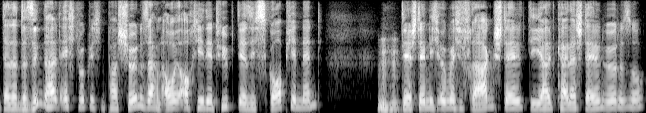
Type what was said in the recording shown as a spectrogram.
da, da sind halt echt wirklich ein paar schöne Sachen. Auch, auch hier der Typ, der sich Scorpion nennt, Mhm. der ständig irgendwelche Fragen stellt, die halt keiner stellen würde, so.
